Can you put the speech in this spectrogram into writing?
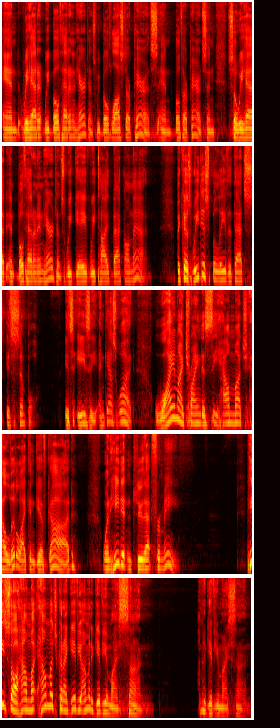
and we had it, we both had an inheritance. We both lost our parents and both our parents. And so we had, and both had an inheritance. We gave, we tied back on that because we just believe that that's, it's simple. It's easy. And guess what? Why am I trying to see how much, how little I can give God when He didn't do that for me? He saw how much, how much can I give you? I'm going to give you my son. I'm going to give you my son.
